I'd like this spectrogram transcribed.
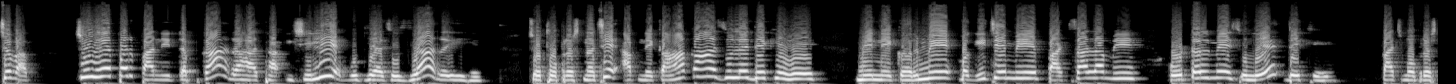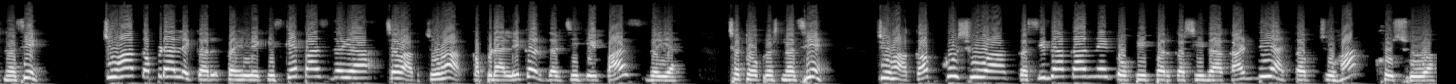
जवाब चूल्हे पर पानी टपका रहा था इसीलिए बुढ़िया झुझला रही है चौथो प्रश्न है आपने कहाँ कहाँ झूले देखे हैं मैंने घर में बगीचे में पाठशाला में होटल में झूले देखे हैं पांचमो प्रश्न है चूहा कपड़ा लेकर पहले किसके पास गया जवाब चूहा कपड़ा लेकर दर्जी के पास गया છઠ્ઠો પ્રશ્ન છે. ચૂહા કબ ખુશ હુઆ કસીદાકાર ને ટોપી પર કસીદા કાઢ દિયા તબ ચૂહા ખુશ હુઆ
